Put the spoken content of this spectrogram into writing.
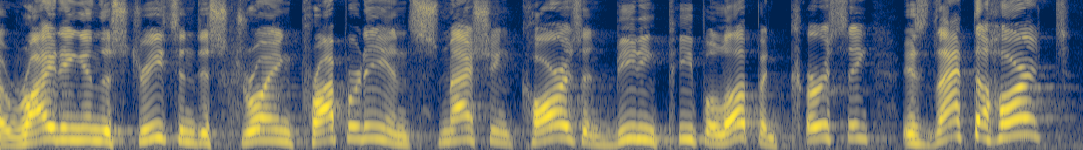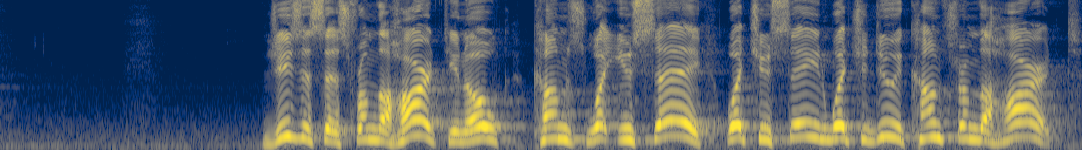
uh, riding in the streets and destroying property and smashing cars and beating people up and cursing? Is that the heart? Jesus says from the heart you know, comes what you say. What you say and what you do, it comes from the heart.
